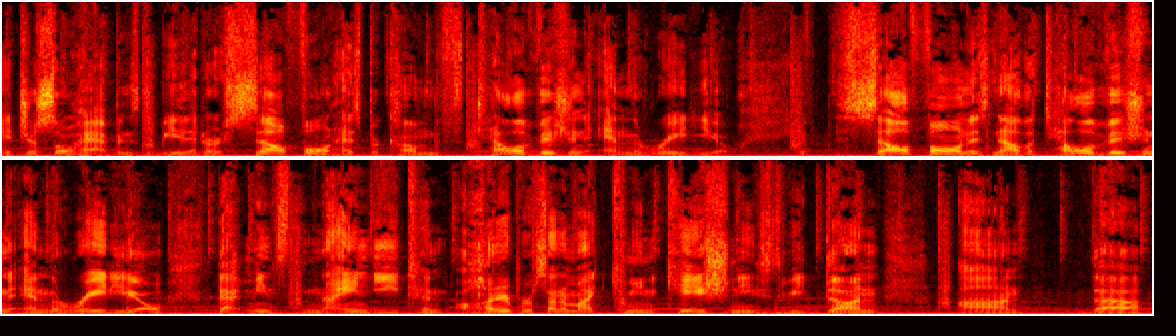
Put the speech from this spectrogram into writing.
it just so happens happens to be that our cell phone has become the television and the radio. If the cell phone is now the television and the radio, that means 90 to 100% of my communication needs to be done on the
